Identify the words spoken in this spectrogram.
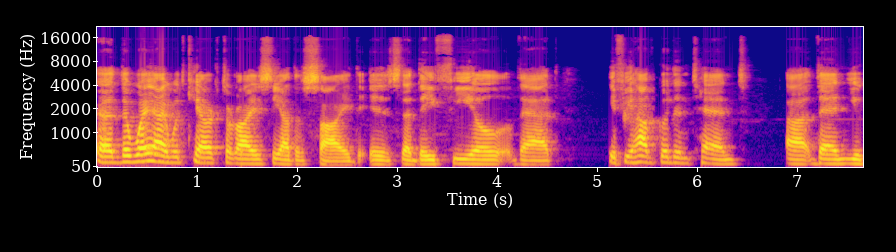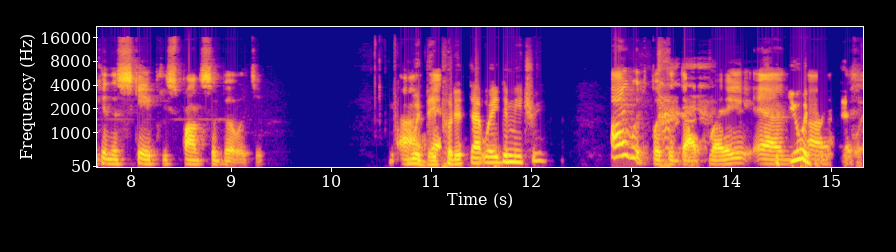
Uh, the way I would characterize the other side is that they feel that if you have good intent, uh, then you can escape responsibility. Uh, would they put it that way, Dimitri? I would put it that way. And, you would put it that way.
